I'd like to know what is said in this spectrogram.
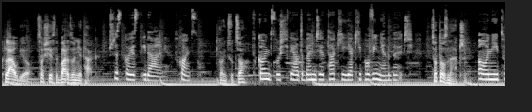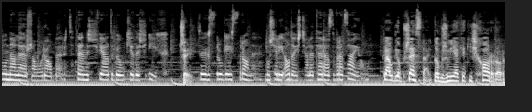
Klaudio, coś jest bardzo nie tak. Wszystko jest idealnie. W końcu. W końcu co? W końcu świat będzie taki, jaki powinien być. Co to znaczy? Oni tu należą, Robert. Ten świat był kiedyś ich. Czyj? Tych z drugiej strony. Musieli odejść, ale teraz wracają. Klaudio, przestań, to brzmi jak jakiś horror.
